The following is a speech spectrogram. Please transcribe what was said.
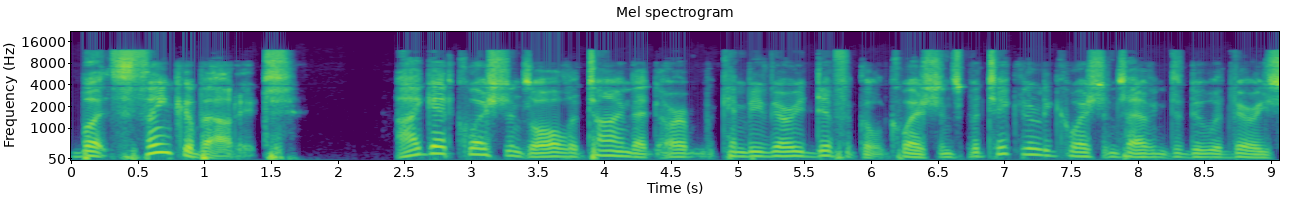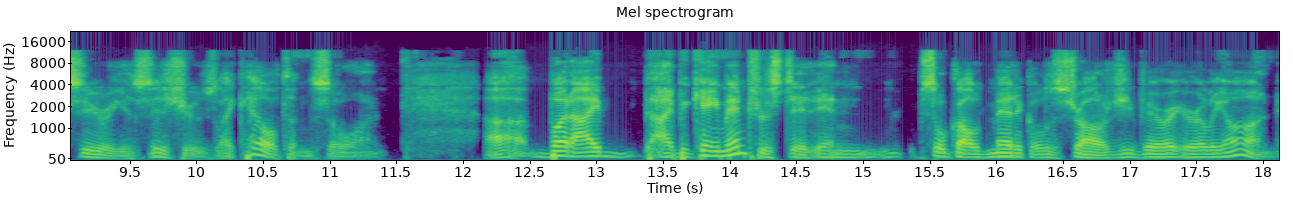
But think about it. I get questions all the time that are can be very difficult questions, particularly questions having to do with very serious issues like health and so on. Uh, but I I became interested in so-called medical astrology very early on,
